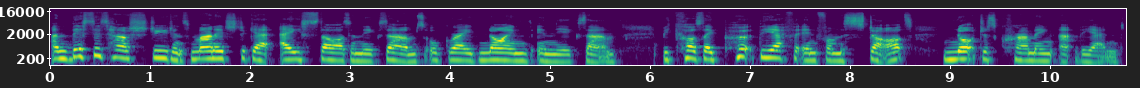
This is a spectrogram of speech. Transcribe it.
And this is how students manage to get A stars in the exams or grade 9 in the exam because they put the effort in from the start, not just cramming at the end.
